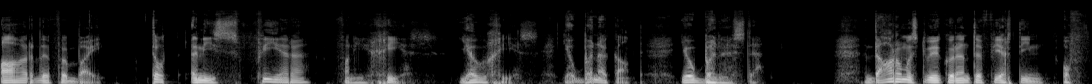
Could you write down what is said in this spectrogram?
aarde verby tot in die sfere van die gees, jou gees, jou binnekant, jou binneste. En daarom is 2 Korinte 14 of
